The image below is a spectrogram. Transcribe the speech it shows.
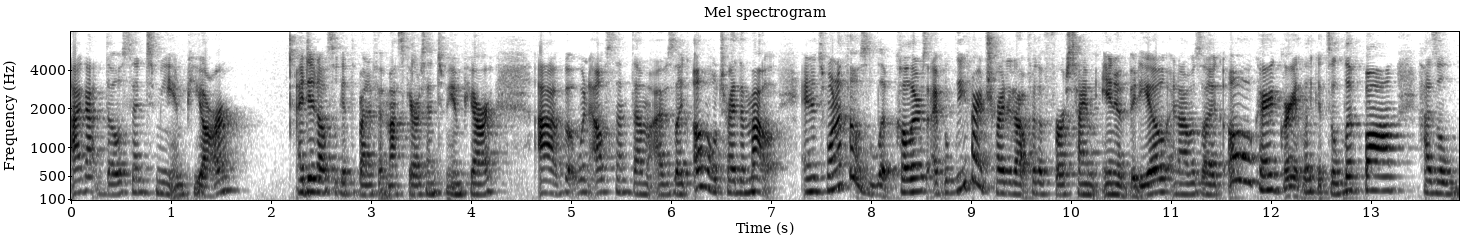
I got those sent to me in PR. I did also get the Benefit Mascara sent to me in PR. Uh, but when e.l.f. sent them, I was like, oh, I'll try them out. And it's one of those lip colors. I believe I tried it out for the first time in a video and I was like, oh, okay, great. Like it's a lip balm, has a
